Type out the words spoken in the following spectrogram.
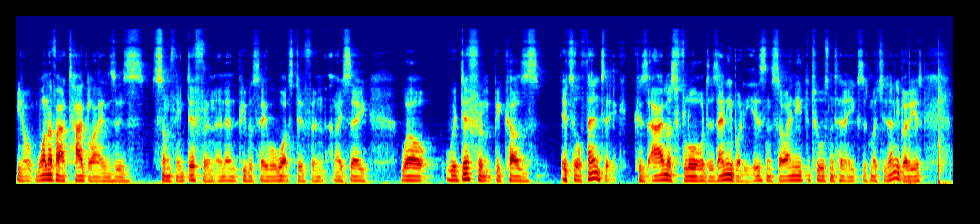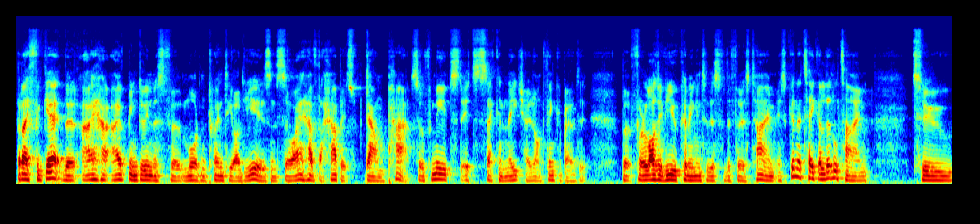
you know, one of our taglines is something different. And then people say, well, what's different? And I say, well, we're different because it's authentic, because I'm as flawed as anybody is. And so I need the tools and techniques as much as anybody is. But I forget that I ha- I've been doing this for more than 20 odd years. And so I have the habits down pat. So for me, it's, it's second nature. I don't think about it. But for a lot of you coming into this for the first time, it's going to take a little time to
